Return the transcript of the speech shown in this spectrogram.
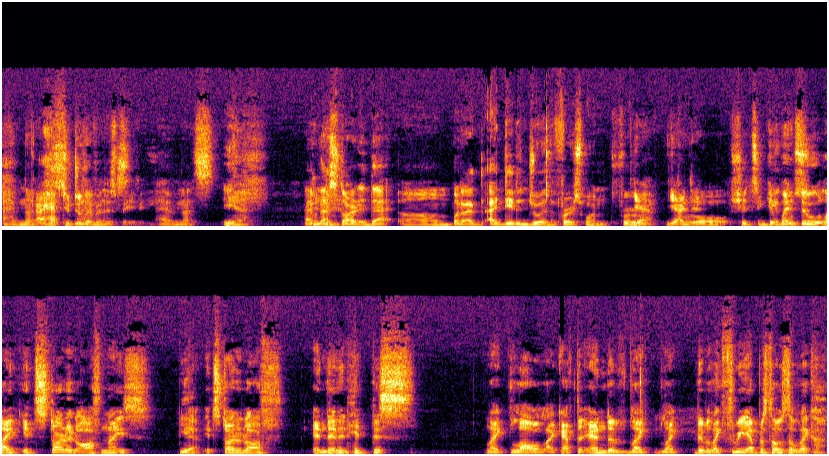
I have not. I have to deliver not- this baby. I have not. Yeah, I have not started that. Um, but I I did enjoy the first one for Yeah, yeah, I for did. all shits and giggles. It went through like it started off nice. yeah, It started off and then it hit this like low. Like at the end of like like there were like three episodes of like, oh,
